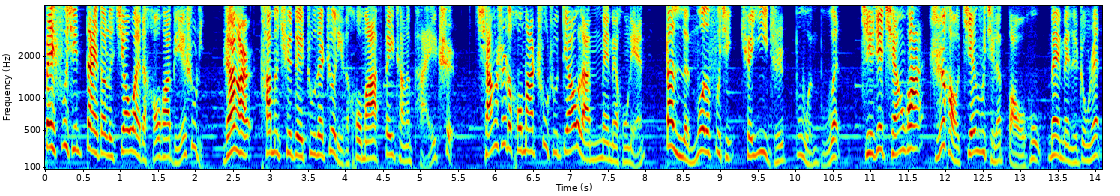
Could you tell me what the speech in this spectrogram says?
被父亲带到了郊外的豪华别墅里。然而，他们却对住在这里的后妈非常的排斥。强势的后妈处处刁难妹妹红莲，但冷漠的父亲却一直不闻不问。姐姐强花只好肩负起了保护妹妹的重任。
